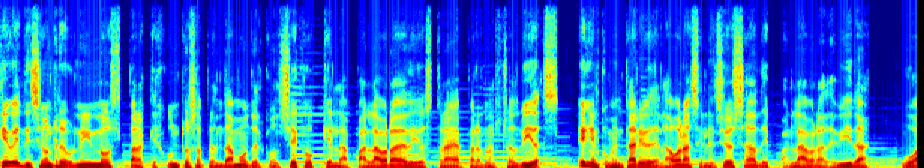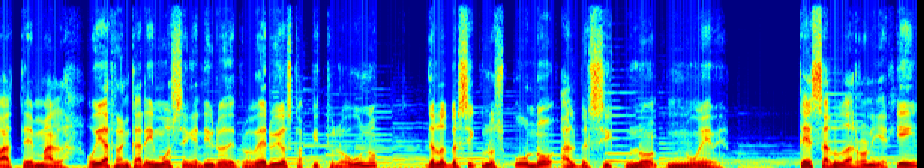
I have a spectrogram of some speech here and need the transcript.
Qué bendición reunirnos para que juntos aprendamos del consejo que la palabra de Dios trae para nuestras vidas. En el comentario de la hora silenciosa de Palabra de Vida, Guatemala. Hoy arrancaremos en el libro de Proverbios capítulo 1, de los versículos 1 al versículo 9. Te saluda Ronnie Ajín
